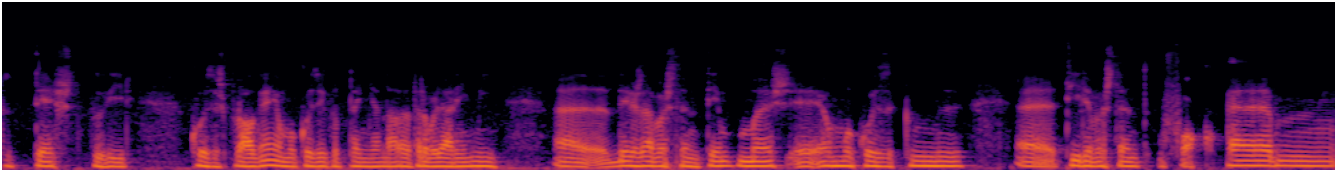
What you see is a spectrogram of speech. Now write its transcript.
Detesto pedir coisas por alguém, é uma coisa que eu tenho andado a trabalhar em mim uh, desde há bastante tempo, mas é uma coisa que me uh, tira bastante o foco. Um,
